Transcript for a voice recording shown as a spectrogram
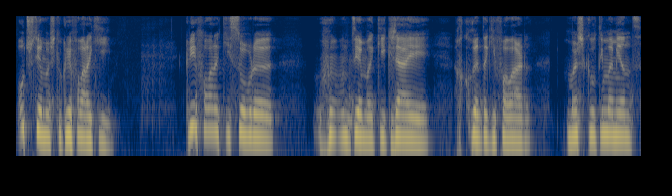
outros temas que eu queria falar aqui. Queria falar aqui sobre um tema aqui que já é recorrente aqui falar, mas que ultimamente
